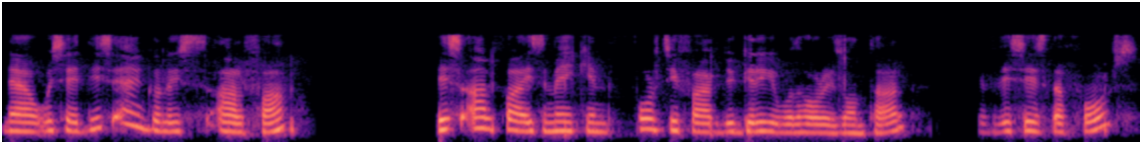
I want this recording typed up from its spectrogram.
Now we say this angle is alpha. This alpha is making 45 degree with horizontal. If this is the force,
